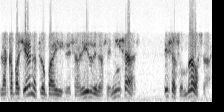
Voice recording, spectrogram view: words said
la capacidad de nuestro país de salir de las cenizas es asombrosa.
